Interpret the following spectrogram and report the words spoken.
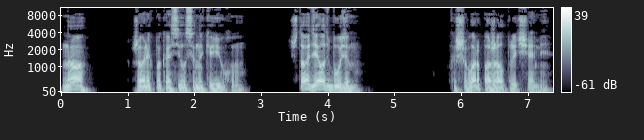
«Но...» — Жорик покосился на Кирюху. «Что делать будем?» Кашевар пожал плечами.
